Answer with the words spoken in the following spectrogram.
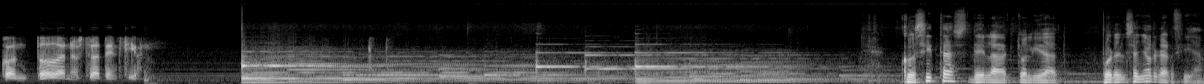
con toda nuestra atención. Cositas de la actualidad por el señor García.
